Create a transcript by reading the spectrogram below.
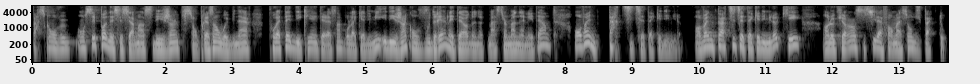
parce qu'on veut, on ne sait pas nécessairement si les gens qui sont présents au webinaire pourraient être des clients intéressants pour l'académie et des gens qu'on voudrait à l'intérieur de notre mastermind à l'interne, on vend une partie de cette académie-là. On vend une partie de cette académie-là qui est, en l'occurrence ici, la formation du pacto.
